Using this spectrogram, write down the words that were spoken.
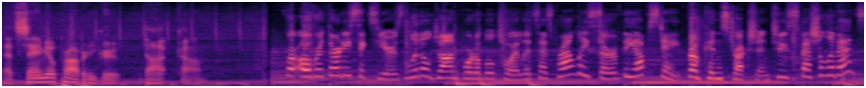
That's SamuelPropertyGroup.com. For over 36 years, Little John Portable Toilets has proudly served the upstate. From construction to special events,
